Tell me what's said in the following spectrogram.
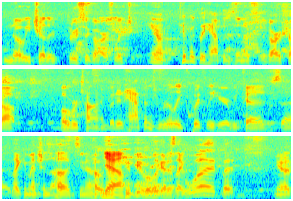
know each other through cigars, which you know typically happens in a cigar shop over time, but it happens really quickly here because, uh, like you mentioned, the hugs. You know, Yeah. people look at us like, "What?" But you know,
